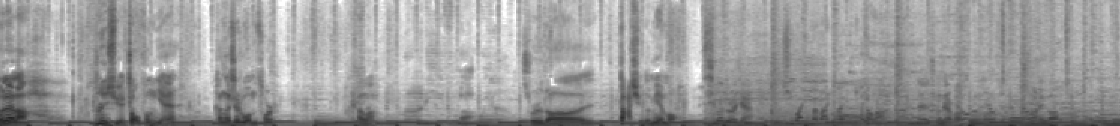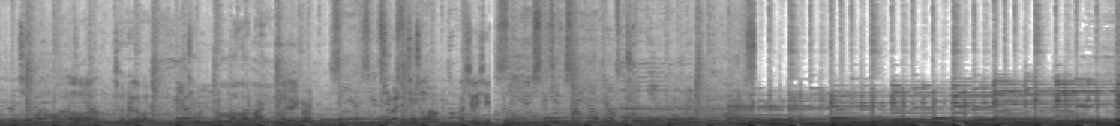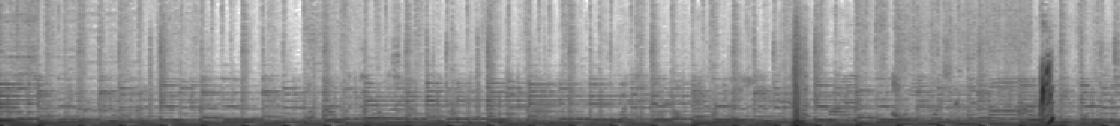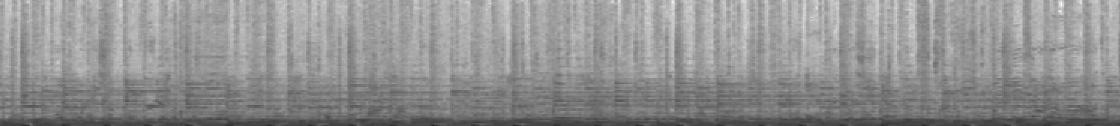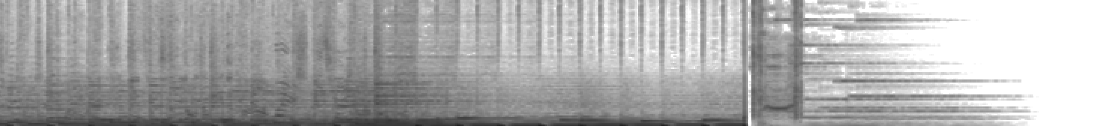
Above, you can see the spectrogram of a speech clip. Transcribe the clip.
回来了，润雪兆丰年，看看这是我们村儿，看吧，啊，村儿的大雪的面貌。西瓜多少钱？西瓜一块八，你还你还要吗？哎称点吧。称哪个？切过的啊。啊，称这个吧。就要一半。啊，要一半。这个就行了。啊，行行。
